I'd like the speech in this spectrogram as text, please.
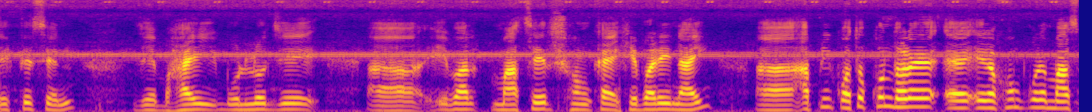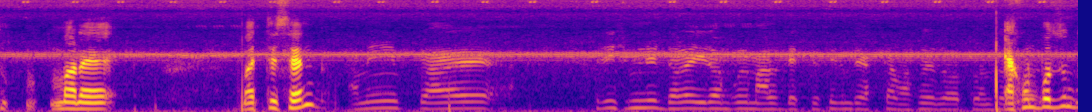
দেখতেছেন যে ভাই বলল যে এবার মাছের সংখ্যা একেবারেই নাই। আপনি কতক্ষণ ধরে এরকম করে মাছ মানে মারতেছেন? আমি প্রায় ত্রিশ মিনিট ধরে এরকম করে মাছ দেখতেছি কিন্তু একটা মাছের এখন পর্যন্ত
